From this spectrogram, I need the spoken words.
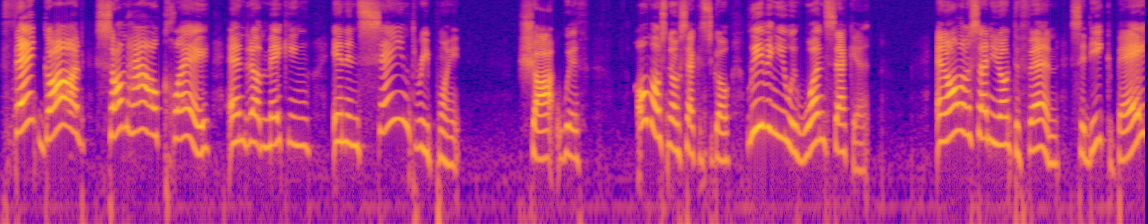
Thank God somehow Clay ended up making an insane three point shot with almost no seconds to go, leaving you with one second. And all of a sudden, you don't defend Saddiq Bey.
